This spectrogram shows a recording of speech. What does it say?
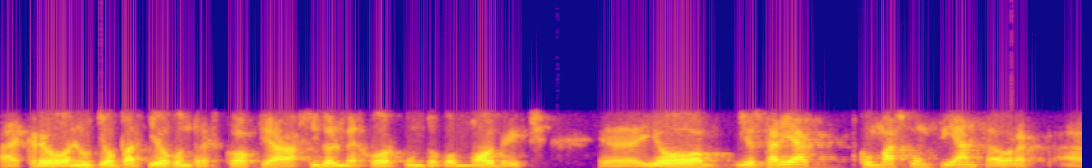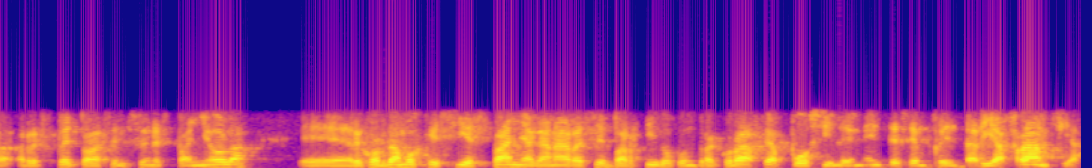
eh, creo, en el último partido contra Escocia ha sido el mejor junto con Modric. Eh, yo, yo estaría con más confianza ahora a- respecto a la selección española. Eh, recordamos que si España ganara ese partido contra Croacia, posiblemente se enfrentaría a Francia,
